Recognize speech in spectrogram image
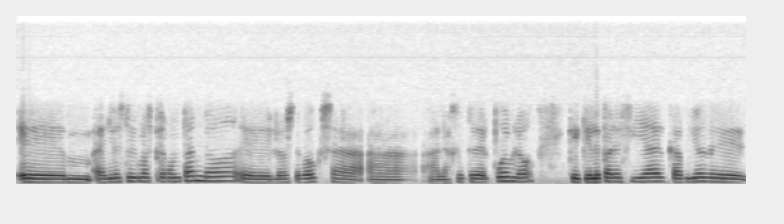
Em, ayer estuvimos preguntando eh, los de Vox a, la gente del pueblo que qué le parecía el cambio de,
